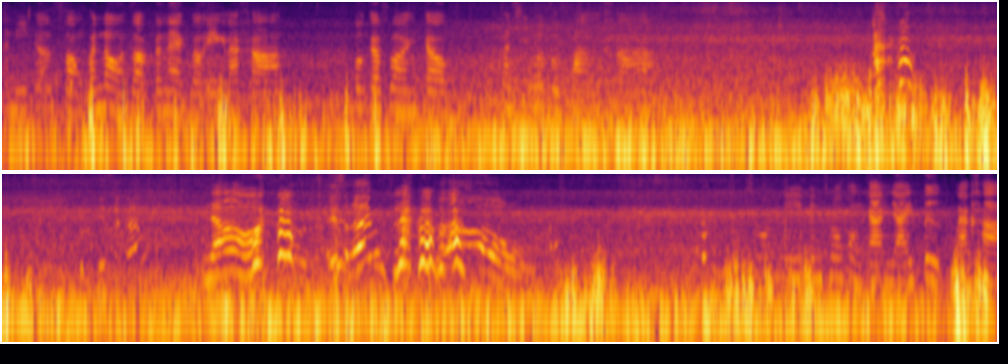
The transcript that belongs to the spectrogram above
อันนี้ก็สองพระนองจากแผนกเราเองนะคะโอกาซังกับฮาชิโมโตะซังค่ะ Instagram? no Instagram? Oh! ช่วงนี้เป็นช่วงของการย้าย ตึกนะคะ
